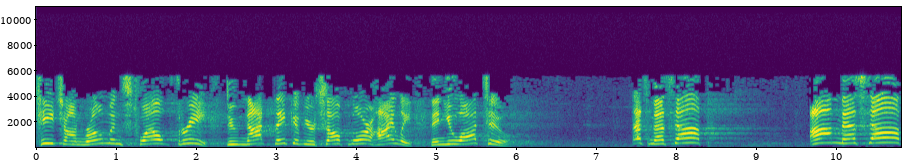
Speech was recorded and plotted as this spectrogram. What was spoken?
teach on Romans 12:3. Do not think of yourself more highly than you ought to. That's messed up. I'm messed up.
